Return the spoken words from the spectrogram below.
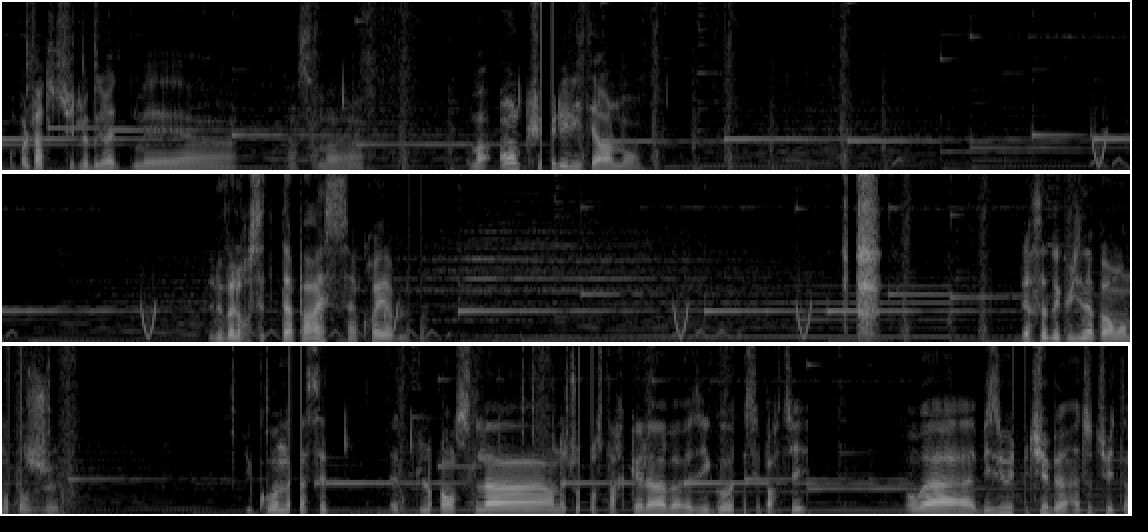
On va pas le faire tout de suite l'upgrade mais... Euh... ça m'a... Ça m'a enculé littéralement. De nouvelles recettes apparaissent, c'est incroyable. Des recettes de cuisine apparemment dans ce jeu. Du coup on a cette, lance là, on a toujours Stark là, bah vas-y go, c'est parti. Bon bah bisous YouTube, à tout de suite.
